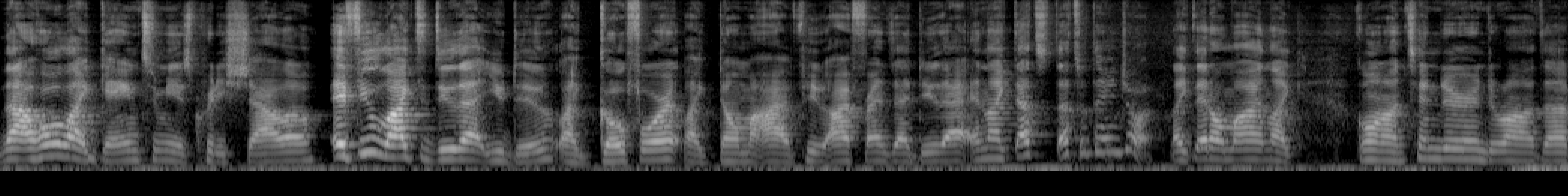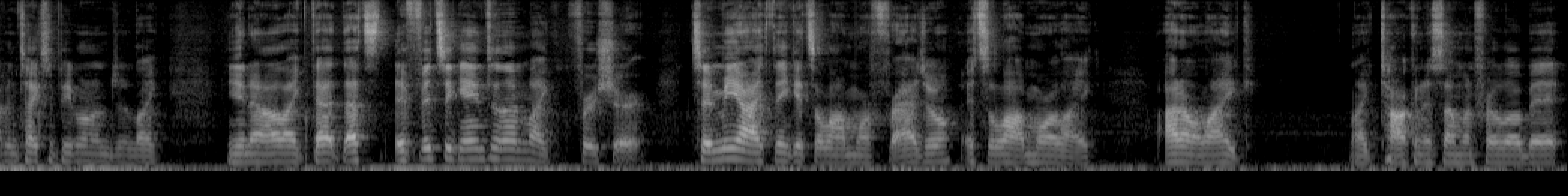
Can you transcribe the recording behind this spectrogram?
that whole like game to me is pretty shallow. If you like to do that, you do like go for it. Like don't mind. I have people, I have friends that do that, and like that's that's what they enjoy. Like they don't mind like going on Tinder and doing all that stuff and texting people and just, like you know like that. That's if it's a game to them, like for sure. To me, I think it's a lot more fragile. It's a lot more like I don't like like talking to someone for a little bit,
